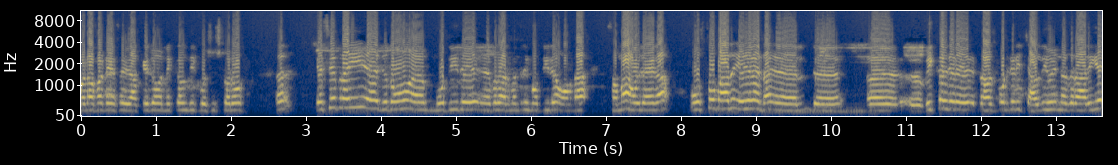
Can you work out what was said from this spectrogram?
ਫਟਾਫਟ ਇਸ ਇਲਾਕੇ ਚੋਂ ਨਿਕਲਣ ਦੀ ਕੋਸ਼ਿਸ਼ ਕਰੋ। ਇਸੇ ਤਰ੍ਹਾਂ ਹੀ ਜਦੋਂ, ਅਹ, ਮੋਦੀ ਦੇ ਪ੍ਰਧਾਨ ਮੰਤਰੀ ਮੋਦੀ ਦੇ ਆਉਣ ਦਾ ਸਮਾਂ ਹੋ ਜਾਏਗਾ ਉਸ ਤੋਂ ਬਾਅਦ ਇਹ ਜਿਹੜਾ ਵਹੀਕਲ ਜਿਹੜੇ ਟਰਾਂਸਪੋਰਟ ਜਿਹੜੀ ਚੱਲਦੀ ਹੋਈ ਨਜ਼ਰ ਆ ਰਹੀ ਹੈ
